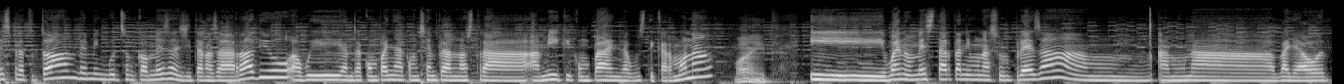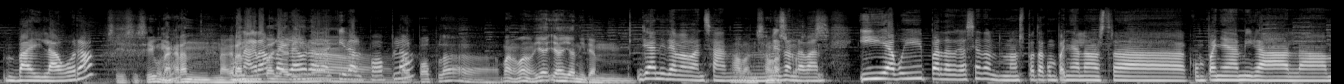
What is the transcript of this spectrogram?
vespre a tothom, benvinguts un cop més a Gitanes a la Ràdio. Avui ens acompanya, com sempre, el nostre amic i company, l'Agustí Carmona. Bona nit. I, bueno, més tard tenim una sorpresa amb, amb una bailaora. Sí, sí, sí, una gran, una gran, Una gran bailaora d'aquí del poble. Del poble. Bueno, bueno, ja, ja, ja anirem... Ja anirem avançant, Avançant més endavant. coses. I avui, per desgràcia, doncs, no ens pot acompanyar la nostra companya amiga la-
